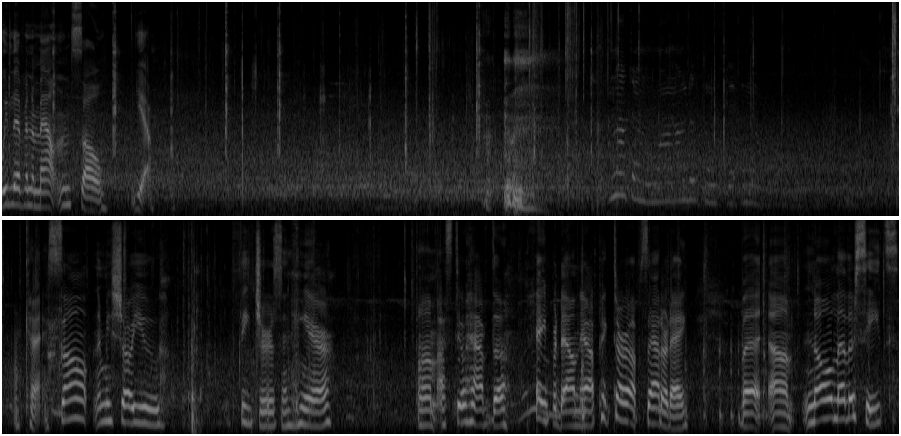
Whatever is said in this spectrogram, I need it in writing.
We live in the mountains, so yeah. Okay, so let me show you features in here. Um, I still have the paper down there. I picked her up Saturday, but um, no leather seats.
